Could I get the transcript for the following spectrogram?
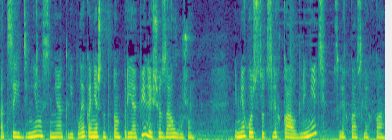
отсоединилось, не отлипло. Я, конечно, потом при опиле еще заужу. И мне хочется вот слегка удлинить, слегка-слегка.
